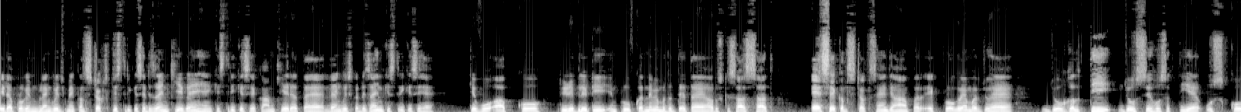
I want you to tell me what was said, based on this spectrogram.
ایڈا پروگرام لینگویج میں کنسٹرکٹ کس طریقے سے ڈیزائن کیے گئے ہیں کس طریقے سے کام کیا جاتا ہے لینگویج کا ڈیزائن کس طریقے سے ہے کہ وہ آپ کو ریڈیبلٹی امپروو کرنے میں مدد دیتا ہے اور اس کے ساتھ ساتھ ایسے کنسٹرکٹس ہیں جہاں پر ایک پروگرامر جو ہے جو غلطی جو اس سے ہو سکتی ہے اس کو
